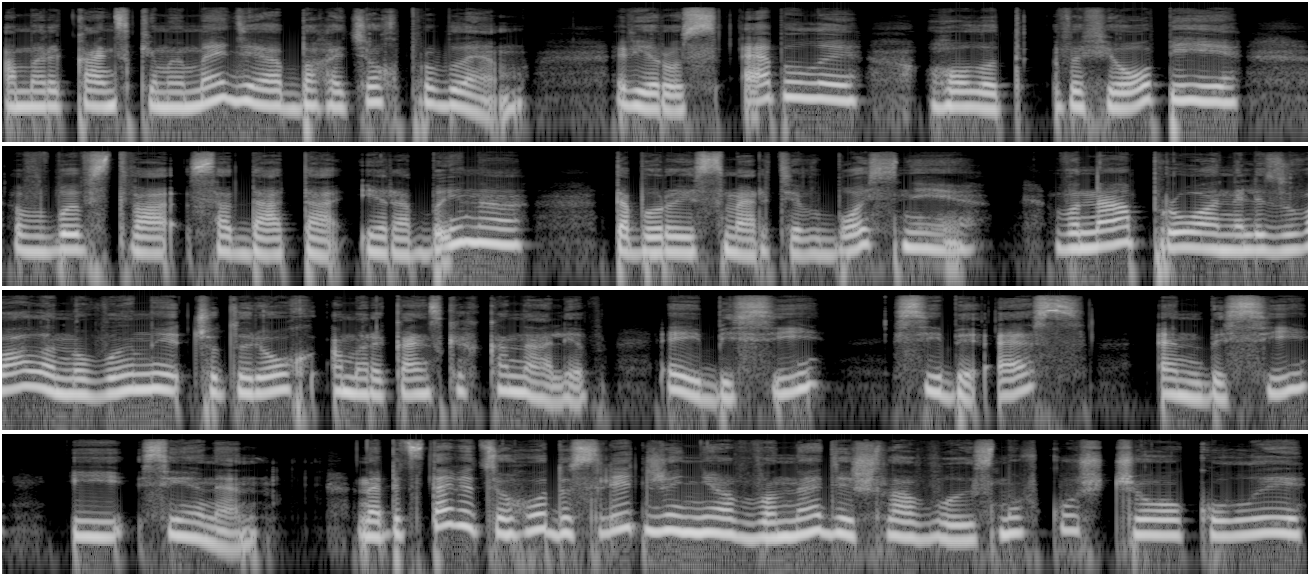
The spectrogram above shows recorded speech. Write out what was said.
американськими медіа багатьох проблем: вірус Еболи, голод в Ефіопії, вбивства Садата і Рабина, табори смерті в Боснії. Вона проаналізувала новини чотирьох американських каналів ABC, CBS, NBC і CNN. На підставі цього дослідження вона дійшла висновку, що коли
